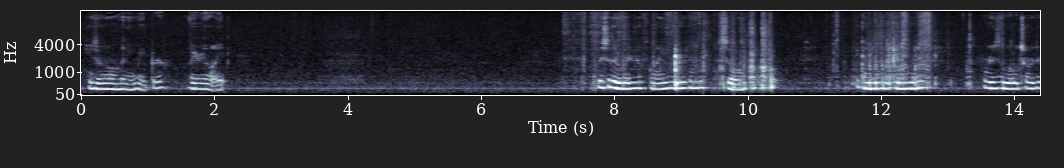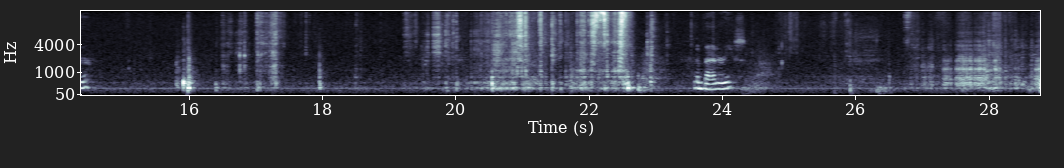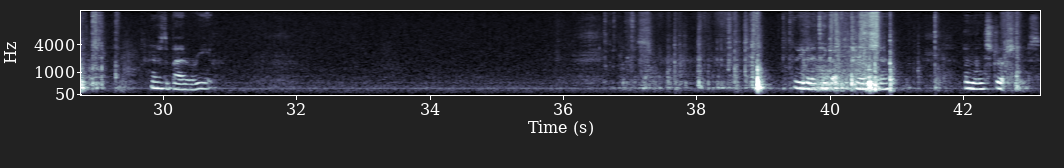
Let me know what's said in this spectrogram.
Here's a little mini vapor, very light. This is a ready to fly version, so it comes with a transmitter. Here's a little charger. The batteries. Here's the battery. And you're going to take out the transmitter and the instructions.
